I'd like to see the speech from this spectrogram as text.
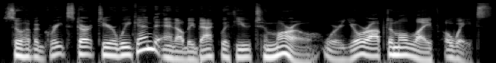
So have a great start to your weekend, and I'll be back with you tomorrow where your optimal life awaits.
